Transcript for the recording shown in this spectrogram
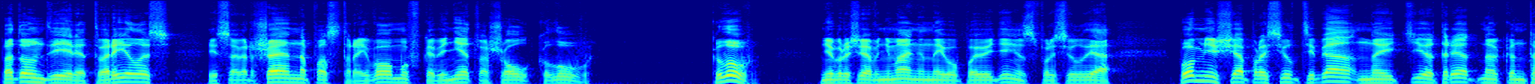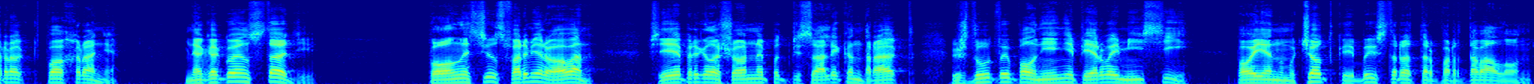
потом дверь отворилась, и совершенно по-строевому в кабинет вошел Клув. — Клув, не обращая внимания на его поведение, спросил я, — помнишь, я просил тебя найти отряд на контракт по охране? На какой он стадии? — Полностью сформирован. Все приглашенные подписали контракт ждут выполнения первой миссии. По-военному четко и быстро отрапортовал он.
